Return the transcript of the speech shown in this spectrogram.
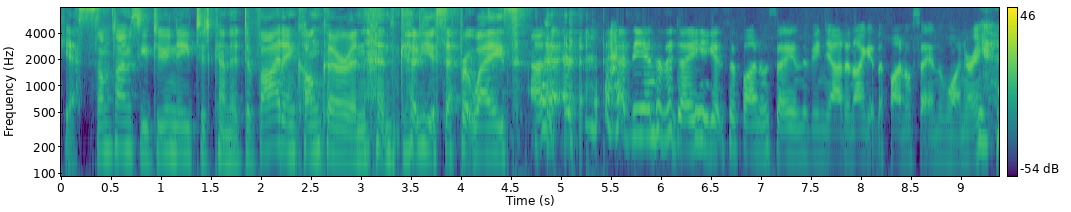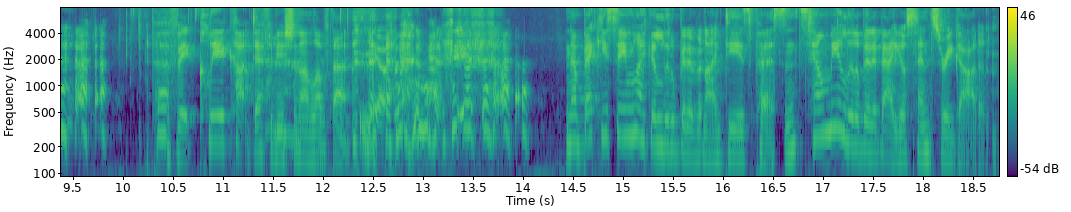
yes, sometimes you do need to kind of divide and conquer and, and go to your separate ways. uh, at, at the end of the day, he gets the final say in the vineyard, and I get the final say in the winery. Perfect. Clear cut definition. I love that. yep, now, Beck, you seem like a little bit of an ideas person. Tell me a little bit about your sensory garden.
